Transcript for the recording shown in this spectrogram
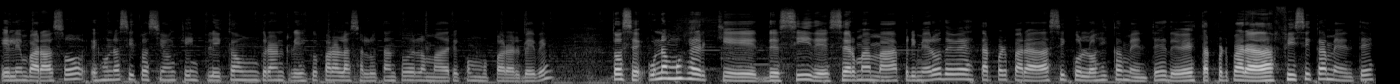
el embarazo es una situación que implica un gran riesgo para la salud tanto de la madre como para el bebé. Entonces, una mujer que decide ser mamá, primero debe estar preparada psicológicamente, debe estar preparada físicamente,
